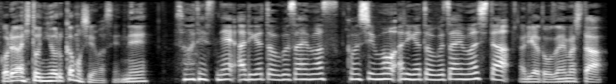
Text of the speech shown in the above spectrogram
これは人によるかもしれませんね。そうですね。ありがとうございます。今週もありがとうございました。ありがとうございました。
